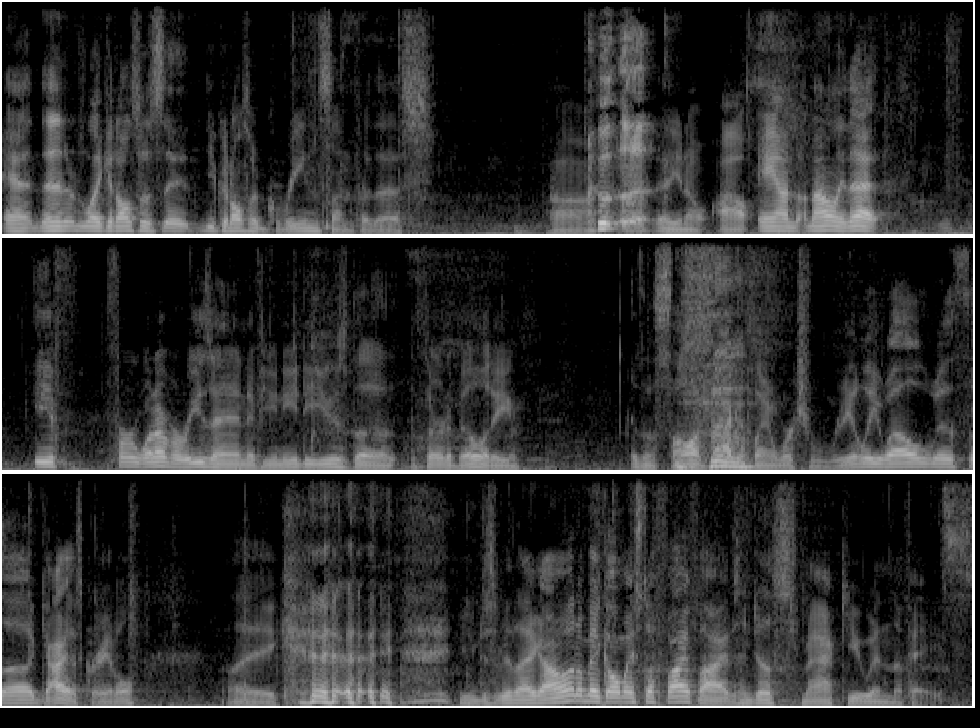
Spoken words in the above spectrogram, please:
and then like it also say you can also green sun for this. Uh, you know, uh, and not only that, if for whatever reason, if you need to use the, the third ability, as a solid backup plan, works really well with uh, Gaea's Cradle. Like you can just be like, I want to make all my stuff five fives and just smack you in the face.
